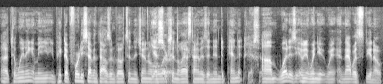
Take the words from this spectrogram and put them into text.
uh, to winning? I mean, you, you picked up forty-seven thousand votes in the general Yes, sir. election the last time as an independent. Yes, sir. Um, what is? I mean, when you when, and that was you know.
